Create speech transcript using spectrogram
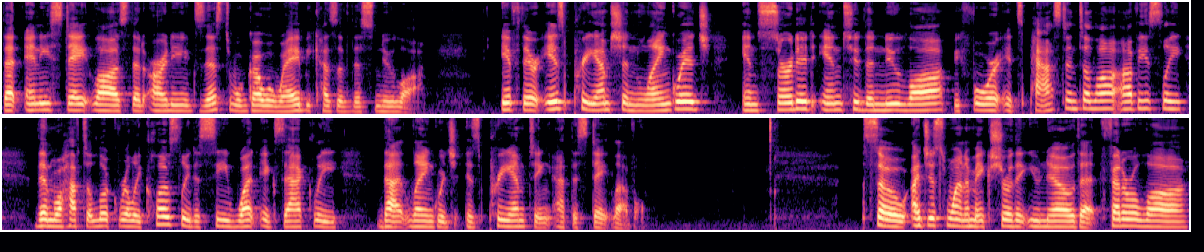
that any state laws that already exist will go away because of this new law. If there is preemption language inserted into the new law before it's passed into law, obviously, then we'll have to look really closely to see what exactly that language is preempting at the state level. So I just want to make sure that you know that federal law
